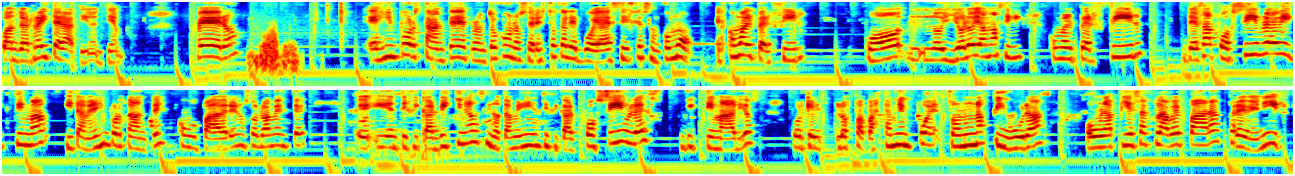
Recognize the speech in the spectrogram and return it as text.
Cuando es reiterativo en tiempo. Pero es importante de pronto conocer esto que les voy a decir, que son como, es como el perfil, yo lo llamo así, como el perfil de esa posible víctima y también es importante como padre no solamente eh, identificar víctimas, sino también identificar posibles victimarios, porque los papás también son una figura o una pieza clave para prevenir,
